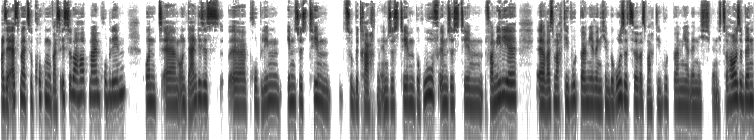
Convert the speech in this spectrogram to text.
Also erstmal zu gucken, was ist überhaupt mein Problem und ähm, und dann dieses äh, Problem im System zu betrachten, im System Beruf, im System Familie. Äh, was macht die Wut bei mir, wenn ich im Büro sitze? Was macht die Wut bei mir, wenn ich, wenn ich zu Hause bin?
